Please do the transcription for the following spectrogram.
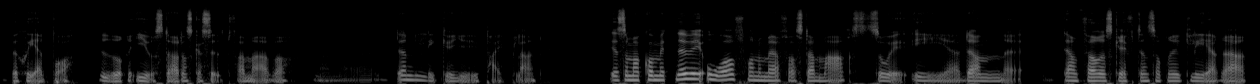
besked på hur EU-stöden ska se ut framöver. Men eh, den ligger ju i pipeline. Det som har kommit nu i år från och med första mars så är den, den föreskriften som reglerar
